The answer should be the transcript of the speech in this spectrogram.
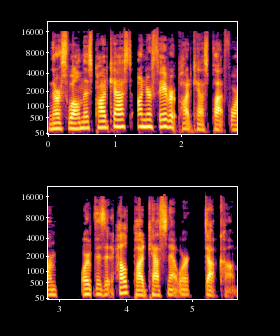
Nurse Wellness Podcast on your favorite podcast platform or visit healthpodcastnetwork.com.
